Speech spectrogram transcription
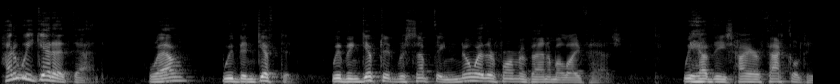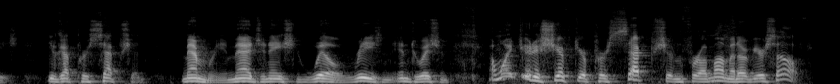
How do we get at that? Well, We've been gifted. We've been gifted with something no other form of animal life has. We have these higher faculties. You've got perception, memory, imagination, will, reason, intuition. I want you to shift your perception for a moment of yourself.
